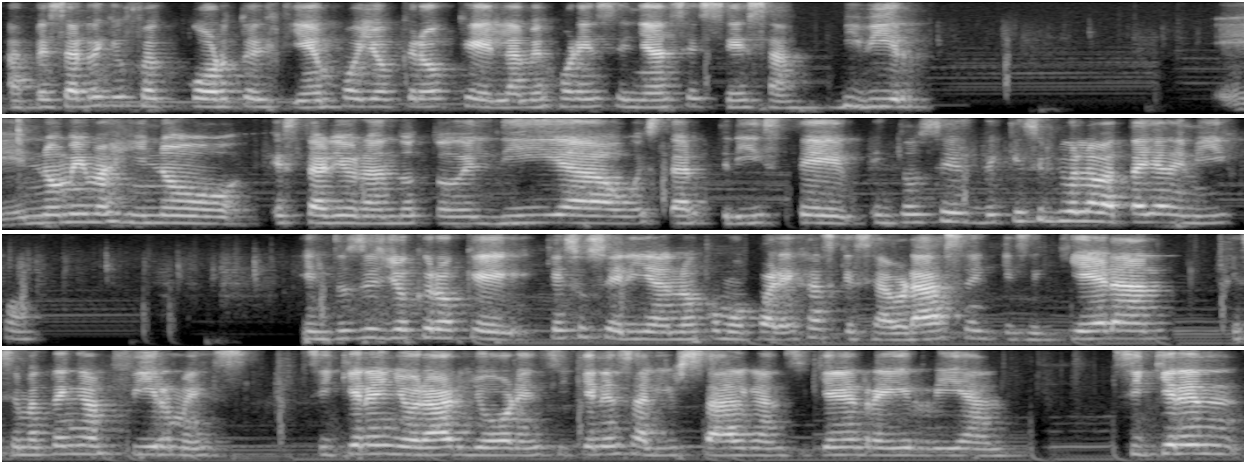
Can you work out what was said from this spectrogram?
A pesar de que fue corto el tiempo, yo creo que la mejor enseñanza es esa, vivir. Eh, no me imagino estar llorando todo el día o estar triste. Entonces, ¿de qué sirvió la batalla de mi hijo? Entonces yo creo que, que eso sería, ¿no? Como parejas que se abracen, que se quieran, que se mantengan firmes, si quieren llorar, lloren. Si quieren salir, salgan. Si quieren reír, rían. Si quieren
